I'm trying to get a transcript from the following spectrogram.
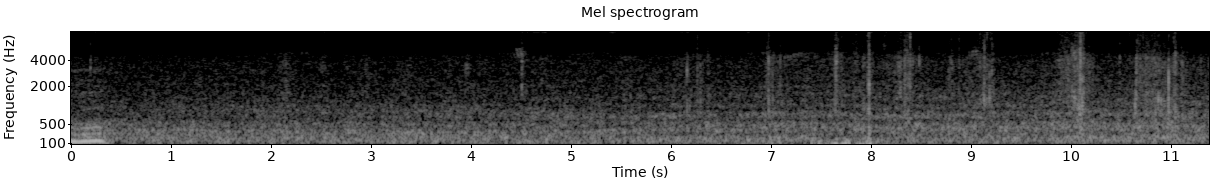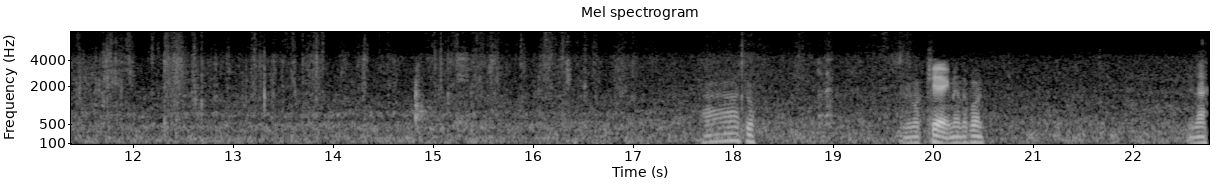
อืมอ่าถูก นี่มาแขกนะทุกคน นี่นะ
